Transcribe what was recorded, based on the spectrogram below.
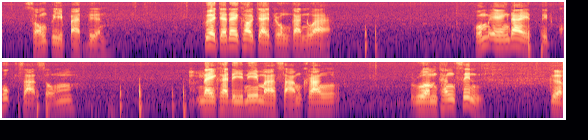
2 ปี 8 เดือน เพื่อจะได้เข้าใจตรงกันว่า ผมเองได้ติดคุกสะสม ในคดีนี้มาสามครั้ง รวมทั้งสิ้นเกือบ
